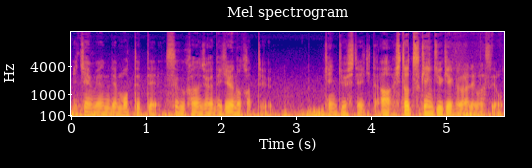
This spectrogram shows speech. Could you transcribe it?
イケメンでモテてすぐ彼女ができるのかという研究していきたい。あ一つ研究結果がありますよ。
